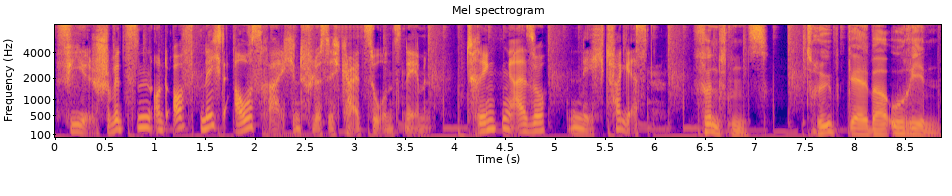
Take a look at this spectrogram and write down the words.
viel schwitzen und oft nicht ausreichend Flüssigkeit zu uns nehmen. Trinken also nicht vergessen. Fünftens. Trübgelber Urin.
